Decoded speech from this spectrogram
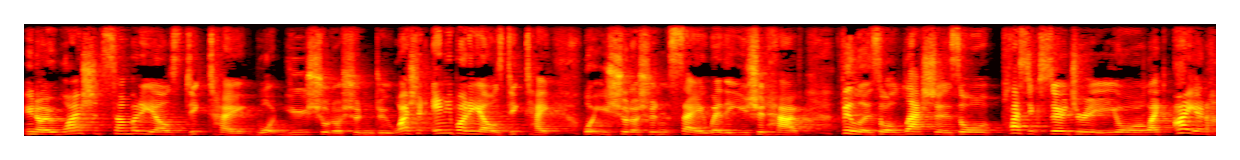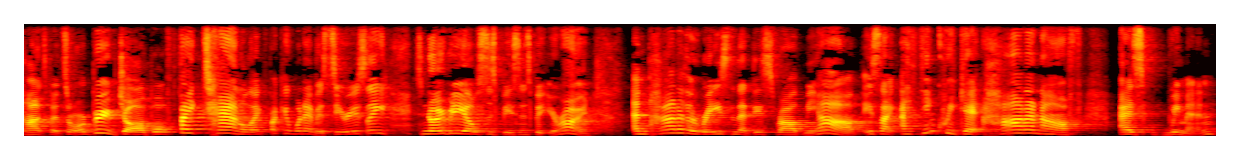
You know, why should somebody else dictate what you should or shouldn't do? Why should anybody else dictate what you should or shouldn't say? Whether you should have fillers or lashes or plastic surgery or like eye enhancements or a boob job or fake tan or like fucking whatever. Seriously, it's nobody else's business but your own. And part of the reason that this riled me up is like, I think we get hard enough as women,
